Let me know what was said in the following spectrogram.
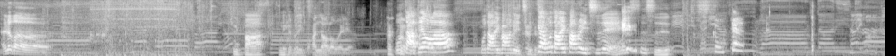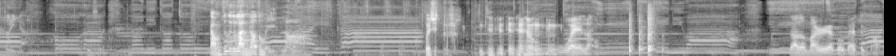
哎、那个。一发那个瑞兹。我，看到了威廉，我打掉啦，我打了一发瑞兹，干我打到一发瑞兹哎，四十，最後の一人だ干我们真这个烂，你要怎么赢啊？回去外劳，然后 Maria go back to mom.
